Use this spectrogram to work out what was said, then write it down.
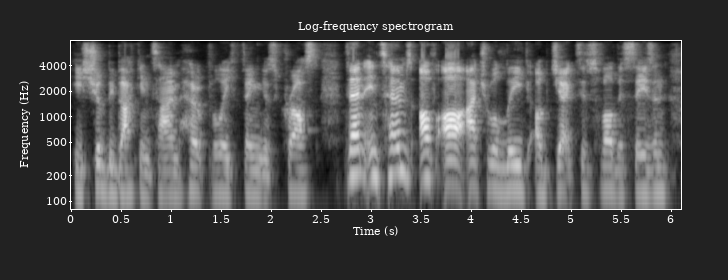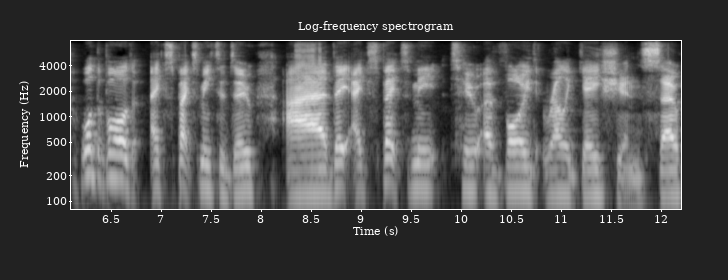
he should be back in time. Hopefully, fingers crossed. Then in terms of our actual league objectives for this season, what the board expects me to do. Uh, they expect me to avoid relegation. So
